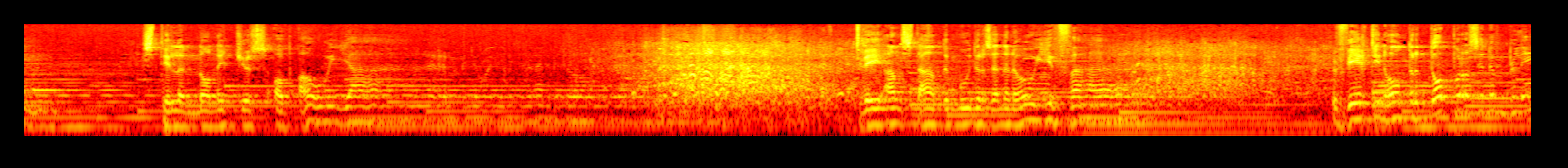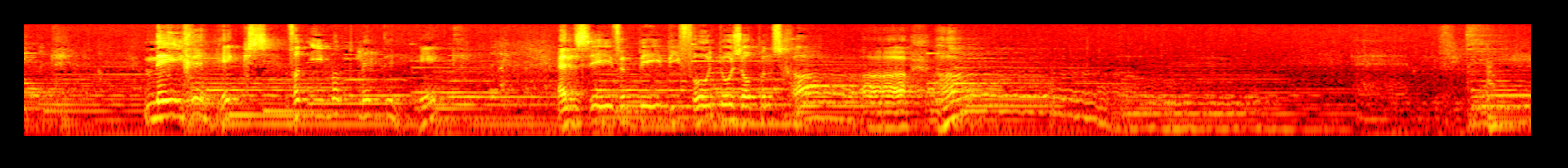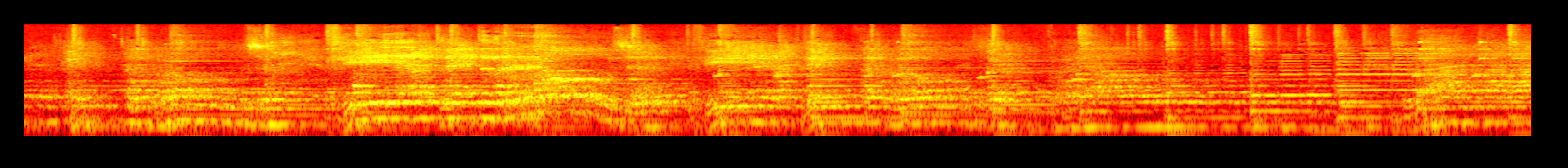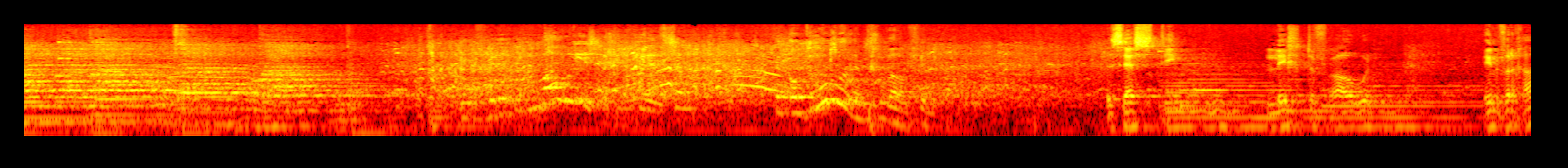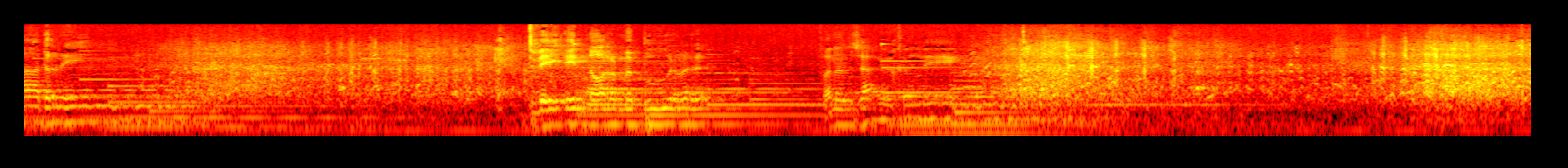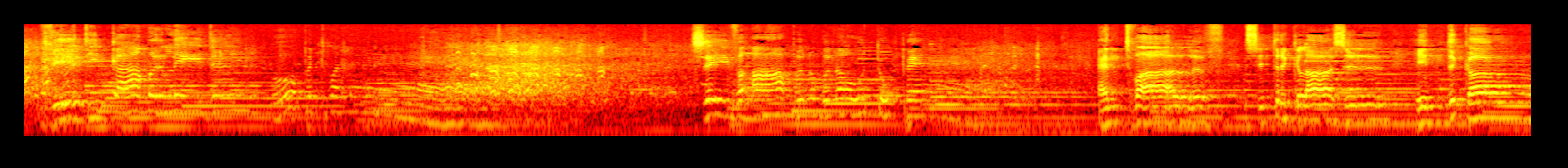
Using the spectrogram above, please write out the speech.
stille nonnetjes op oude jaren. Twee aanstaande moeders en een ooievaar. Veertienhonderd doppers in een blik. Negen hiks van iemand met de hik. En zeven babyfoto's op een schaar. In vergadering. Twee enorme boeren van een zuigeling. Veertien kamerleden op het toilet. Zeven apen op een autopet. En twaalf Sinterklaasen in de kar.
